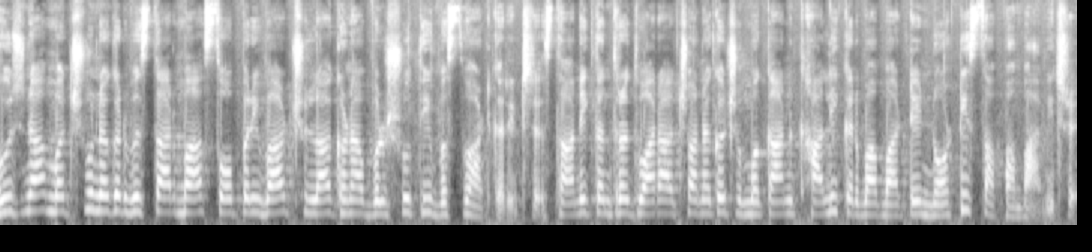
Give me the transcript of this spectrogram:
ભુજના મચ્છુનગર વિસ્તારમાં સો પરિવાર છેલ્લા ઘણા વર્ષોથી વસવાટ કરે છે. સ્થાનિક તંત્ર દ્વારા અચાનક જ મકાન ખાલી કરવા માટે નોટિસ આપવામાં આવી છે.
